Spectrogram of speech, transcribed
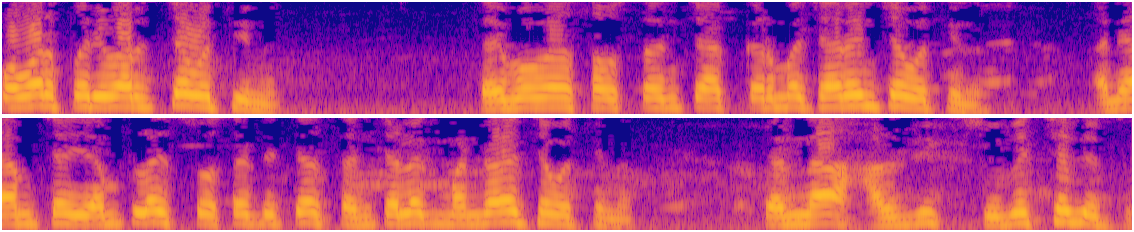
पवार परिवाराच्या वतीनं साईबाबा संस्थांच्या कर्मचाऱ्यांच्या वतीनं आणि आमच्या एम्प्लॉईज सोसायटीच्या संचालक मंडळाच्या वतीनं त्यांना हार्दिक शुभेच्छा देतो.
